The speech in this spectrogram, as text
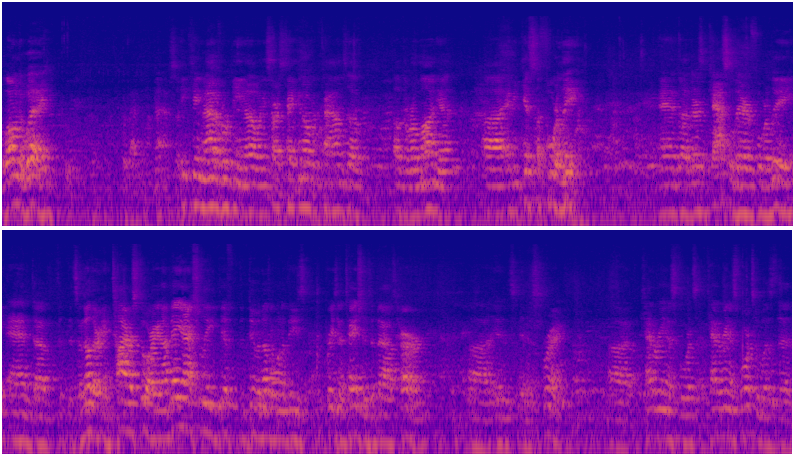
Along the way, go back to my map. So he came out of Urbino and he starts taking over the towns of, of the Romagna, uh, and he gets to Forlì. And uh, there's a castle there in Forlì, and uh, it's another entire story. And I may actually do another one of these presentations about her uh, in, in the spring. Uh, Caterina Sforza. Caterina Sforza was the,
